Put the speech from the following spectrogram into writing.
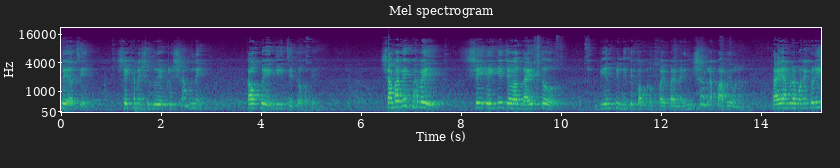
হয়ে আছে। সেখানে শুধু একটু সামনে কাউকে এগিয়ে যেতে হবে। স্বাভাবিকভাবেই সেই এগিয়ে যাওয়ার দায়িত্ব বিএনপি নিতে কখনো ভয় পায় না ইনশাল্লাহ পাবেও না। তাই আমরা মনে করি,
